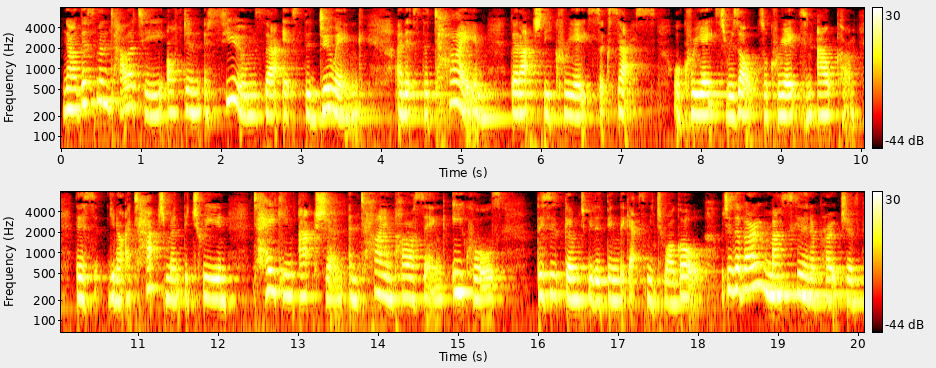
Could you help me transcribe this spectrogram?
Now, this mentality often assumes that it's the doing and it's the time that actually creates success or creates results or creates an outcome. This, you know, attachment between taking action and time passing equals this is going to be the thing that gets me to our goal, which is a very masculine approach of,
